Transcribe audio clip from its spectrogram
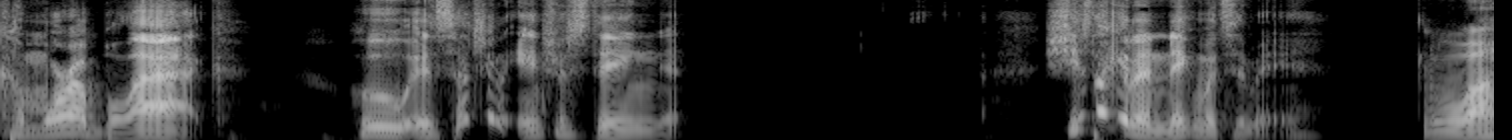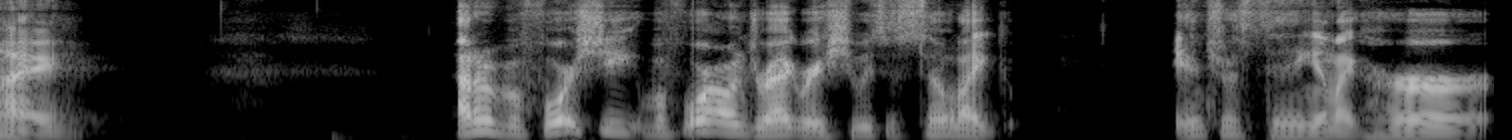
Kimora Blac, who is such an interesting. She's like an enigma to me. Why? I don't know. Before she, before on Drag Race, she was just so like interesting and like her,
